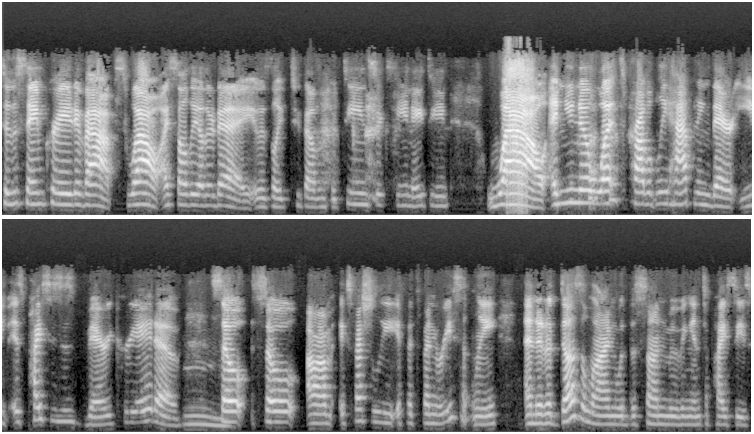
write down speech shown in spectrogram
to the same creative apps. Wow, I saw the other day. It was like 2015, 16, 18. Wow. And you know what's probably happening there, Eve, is Pisces is very creative. Mm. So so um especially if it's been recently and it does align with the sun moving into Pisces,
